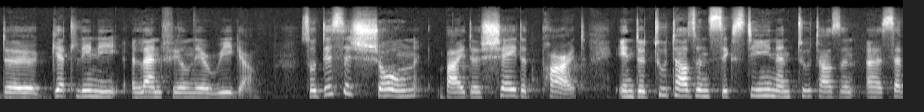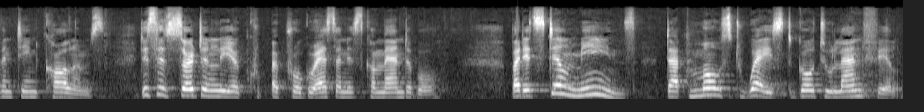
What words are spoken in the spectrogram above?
the Getliņi landfill near Riga. So this is shown by the shaded part in the 2016 and 2017 columns. This is certainly a, a progress and is commendable. But it still means that most waste go to landfill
